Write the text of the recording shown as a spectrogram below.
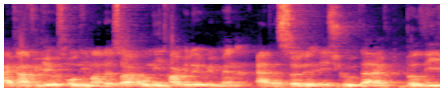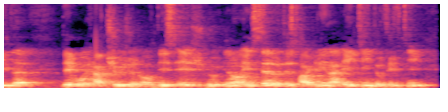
I can't figured it was only mothers, so I only targeted women at a certain age group that I believe that they would have children of this age group, you know, instead of just targeting like 18 to 50.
